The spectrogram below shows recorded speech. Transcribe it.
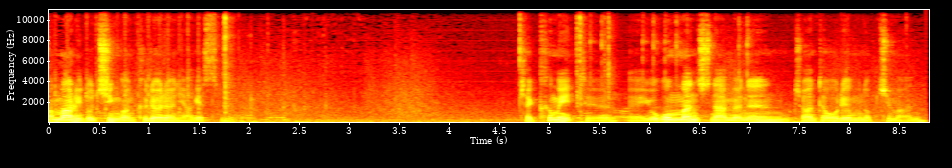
한 마리 놓친 건 그러려니 하겠습니다. 체크메이트. 예, 요것만 지나면은 저한테 어려움은 없지만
